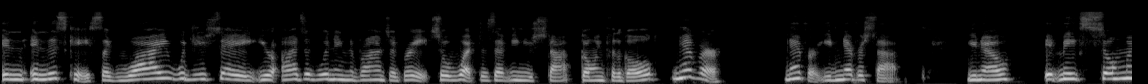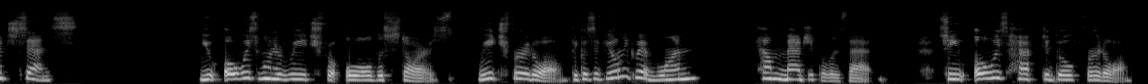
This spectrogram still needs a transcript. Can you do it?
in in this case, like why would you say your odds of winning the bronze are great? So what? Does that mean you stop going for the gold? Never. Never. You never stop. You know, it makes so much sense you always want to reach for all the stars. Reach for it all. Because if you only grab one, how magical is that? So you always have to go for it all.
